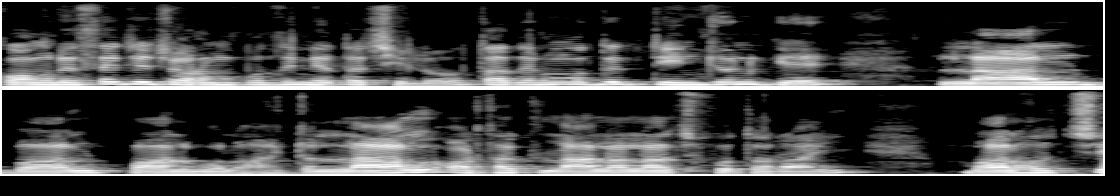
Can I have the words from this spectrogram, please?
কংগ্রেসের যে চরমপন্থী নেতা ছিল, তাদের মধ্যে তিনজনকে লাল বাল পাল বলা হয়। তো লাল অর্থাৎ লালা লাজপত রায়, বাল হচ্ছে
